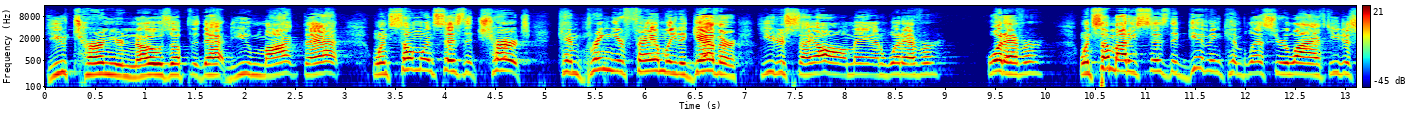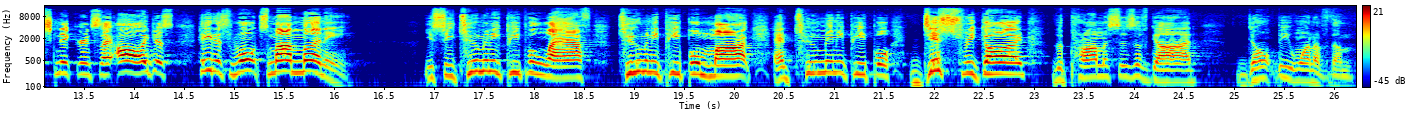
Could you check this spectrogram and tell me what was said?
Do you turn your nose up to that? Do you mock that? When someone says that church can bring your family together, you just say, oh man, whatever, whatever? When somebody says that giving can bless your life, you just snicker and say, oh, he just, he just wants my money? You see, too many people laugh, too many people mock, and too many people disregard the promises of God. Don't be one of them.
